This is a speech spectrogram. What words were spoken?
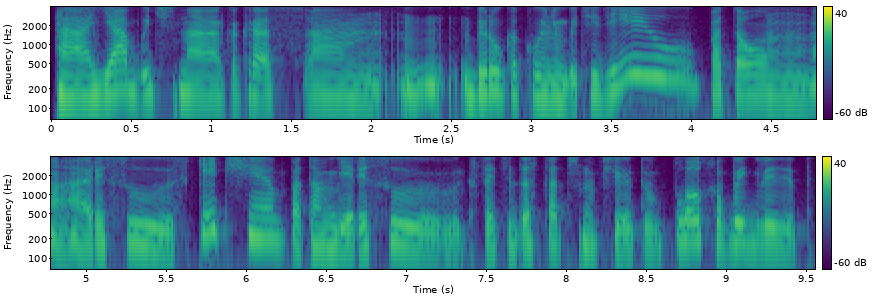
А я обычно как раз беру какую-нибудь идею, потом а, рисую скетчи, потом я рисую, кстати, достаточно все это плохо выглядит.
